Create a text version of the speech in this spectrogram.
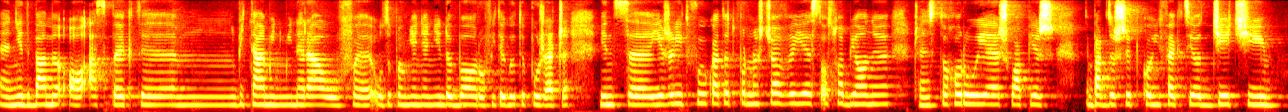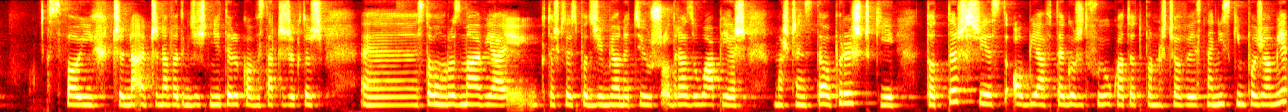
nie dbamy o aspekt witamin, minerałów, e, uzupełniania niedoborów i tego typu rzeczy. Więc e, jeżeli Twój układ odpornościowy jest osłabiony, często chorujesz, łapiesz bardzo szybko infekcje od dzieci, swoich, czy, na, czy nawet gdzieś nie tylko, wystarczy, że ktoś e, z Tobą rozmawia, ktoś, kto jest podziemiony, Ty już od razu łapiesz, masz częste opryszczki, to też jest objaw tego, że Twój układ odpornościowy jest na niskim poziomie,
